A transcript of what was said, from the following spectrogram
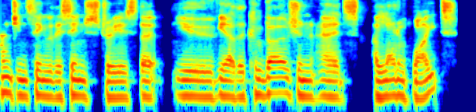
challenging thing with this industry is that you, you know, the conversion adds a lot of weight.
